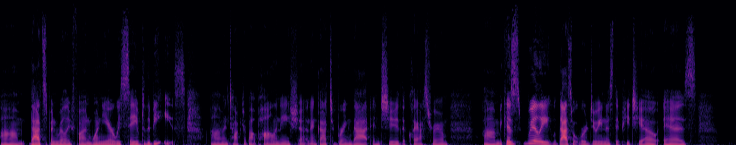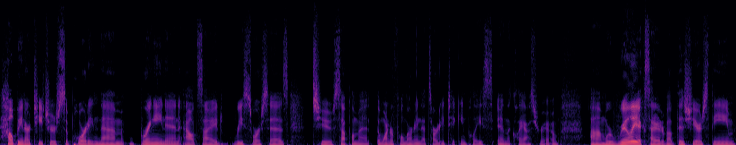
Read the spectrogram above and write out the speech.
Um, that's been really fun. One year we saved the bees um, and talked about pollination and got to bring that into the classroom um, because really that's what we're doing as the PTO is helping our teachers, supporting them, bringing in outside resources to supplement the wonderful learning that's already taking place in the classroom. Um, we're really excited about this year's theme.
